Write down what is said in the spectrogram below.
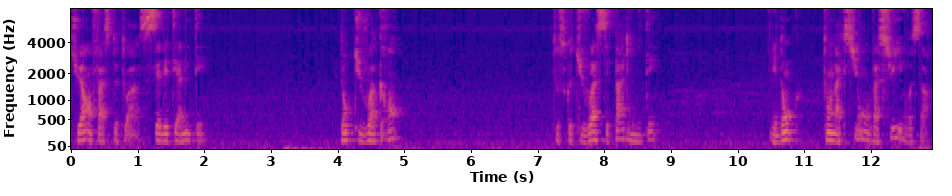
tu as en face de toi, c'est l'éternité. Donc tu vois grand. Tout ce que tu vois, c'est pas limité. Et donc ton action va suivre ça.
